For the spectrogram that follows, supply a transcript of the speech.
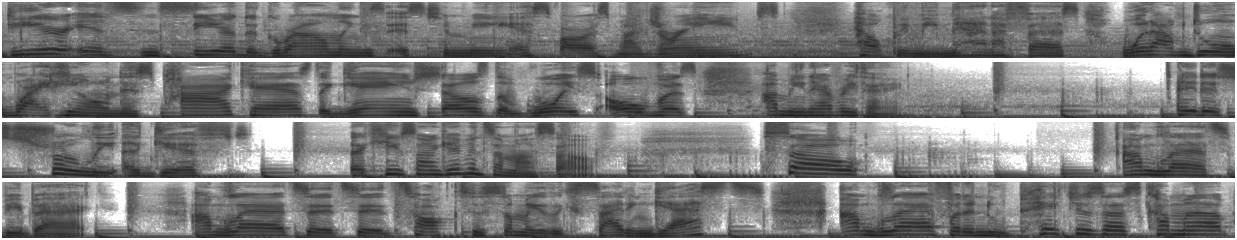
dear and sincere the groundlings is to me as far as my dreams, helping me manifest what I'm doing right here on this podcast, the game shows, the voiceovers. I mean, everything. It is truly a gift that keeps on giving to myself. So, I'm glad to be back. I'm glad to, to talk to some of the exciting guests. I'm glad for the new pictures that's coming up.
